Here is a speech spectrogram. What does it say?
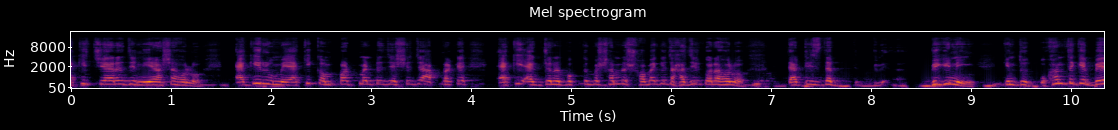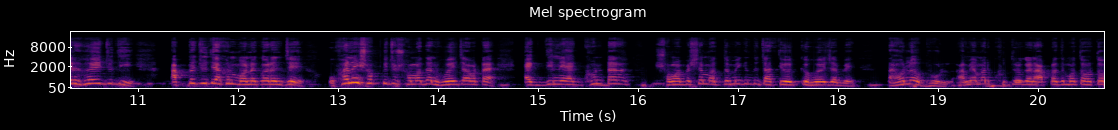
একই চেয়ারে যে নিয়ে আসা হলো, একই রুমে একই কম্পার্টমেন্টে যে এসে যে আপনাকে একই একজনের বক্তব্যের সামনে সবাইকে যে হাজির করা হলো দ্যাট ইজ দ্য বিগিনিং কিন্তু ওখান থেকে বের হয়ে যদি আপনি যদি এখন মনে করেন যে ওখানেই সবকিছু সমাধান হয়ে যাওয়াটা একদিনে এক ঘণ্টার সমাবেশের মাধ্যমে কিন্তু জাতীয় ঐক্য হয়ে যাবে তাহলেও ভুল। আমি আমার ক্ষুদ্র জ্ঞান আপনাদের মতো হয়তো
